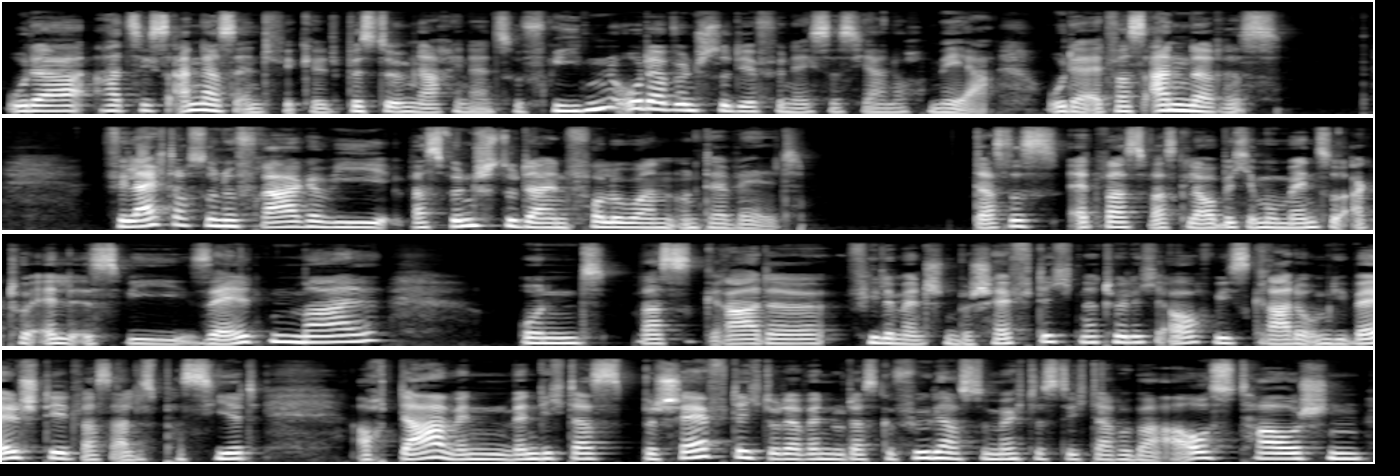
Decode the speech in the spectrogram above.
Oder hat sich's anders entwickelt? Bist du im Nachhinein zufrieden oder wünschst du dir für nächstes Jahr noch mehr oder etwas anderes? Vielleicht auch so eine Frage wie, was wünschst du deinen Followern und der Welt? Das ist etwas, was glaube ich im Moment so aktuell ist wie selten mal und was gerade viele Menschen beschäftigt natürlich auch, wie es gerade um die Welt steht, was alles passiert. Auch da, wenn, wenn dich das beschäftigt oder wenn du das Gefühl hast, du möchtest dich darüber austauschen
